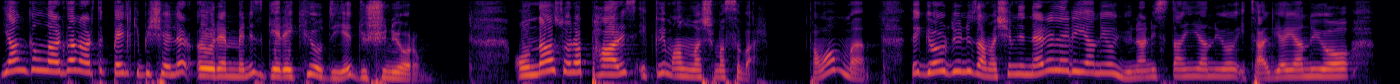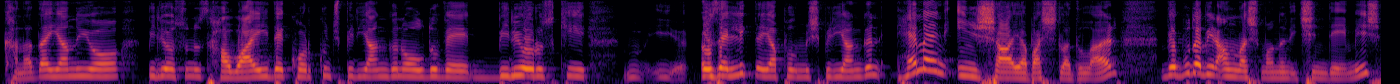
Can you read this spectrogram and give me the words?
yangınlardan artık belki bir şeyler öğrenmeniz gerekiyor diye düşünüyorum. Ondan sonra Paris İklim Anlaşması var. Tamam mı? Ve gördüğünüz ama şimdi nereleri yanıyor? Yunanistan yanıyor, İtalya yanıyor, Kanada yanıyor. Biliyorsunuz Hawaii'de korkunç bir yangın oldu ve biliyoruz ki özellikle yapılmış bir yangın hemen inşaya başladılar ve bu da bir anlaşmanın içindeymiş.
